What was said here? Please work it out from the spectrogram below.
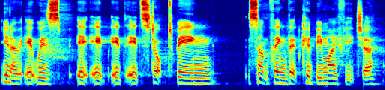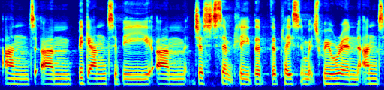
you know, it was it, it, it, stopped being something that could be my future and um, began to be um, just simply the, the place in which we were in. And,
